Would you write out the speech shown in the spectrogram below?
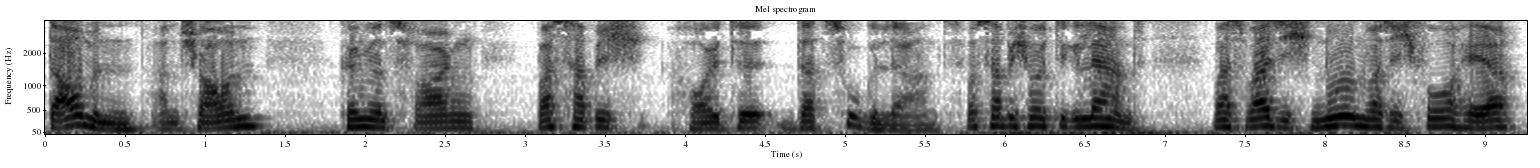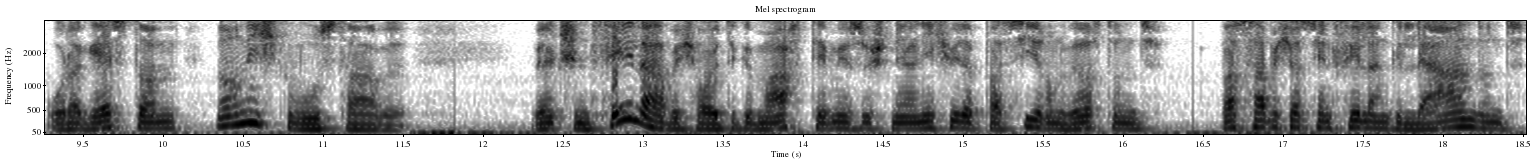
Daumen anschauen, können wir uns fragen, was habe ich heute dazugelernt? Was habe ich heute gelernt? Was weiß ich nun, was ich vorher oder gestern noch nicht gewusst habe? Welchen Fehler habe ich heute gemacht, der mir so schnell nicht wieder passieren wird? Und was habe ich aus den Fehlern gelernt und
